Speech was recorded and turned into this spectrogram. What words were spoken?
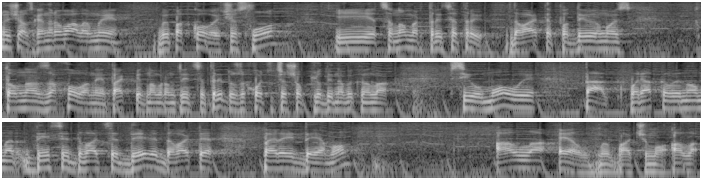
Ну що, згенерували ми випадкове число, і це номер 33. Давайте подивимось, хто в нас захований так, під номером 33. Дуже хочеться, щоб людина виконала всі умови. Так, порядковий номер 1029. Давайте перейдемо. Алла Л. Ми бачимо Алла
